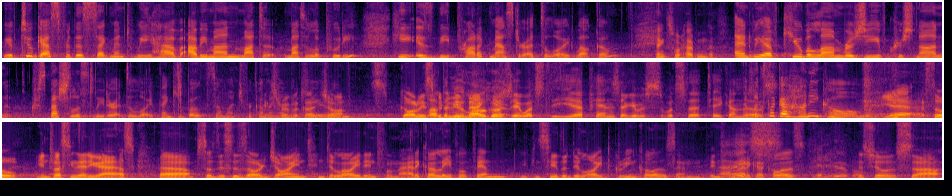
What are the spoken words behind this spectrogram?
We have two guests for this segment. We have Abhiman Mata Matalapudi. He is the product master at Deloitte, welcome. Thanks for having us. And we have CUBE alum Rajiv Krishnan, specialist leader at Deloitte. Thank you both so much for coming Thanks, on Rebecca. John. It's always Love good the to new be back logos here. there. What's the uh, pins there? Give us, what's the take on It looks like a honeycomb. Yeah, so interesting that you ask. Uh, so this is our joint Deloitte Informatica label pin. You can see the Deloitte green colors and the Informatica Nice. colors. Beautiful. This shows uh,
